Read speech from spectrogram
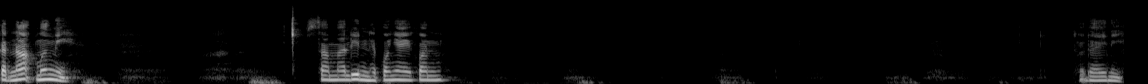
กันเนาะมึงนี่ซามารินให้พ่อใหญ่ก่อนเท่าใดนี่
